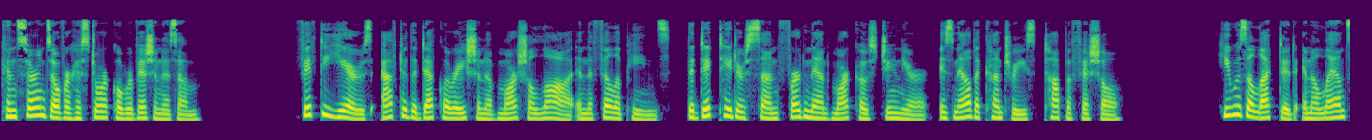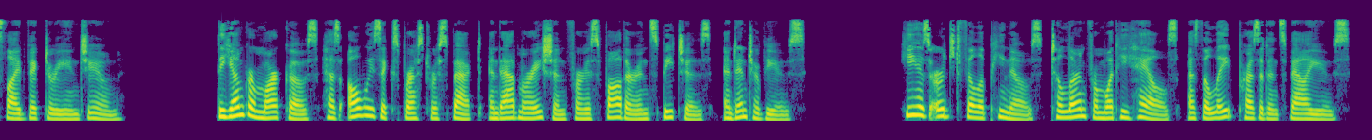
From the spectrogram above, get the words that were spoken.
Concerns over historical revisionism. Fifty years after the declaration of martial law in the Philippines, the dictator's son Ferdinand Marcos Jr. is now the country's top official. He was elected in a landslide victory in June. The younger Marcos has always expressed respect and admiration for his father in speeches and interviews. He has urged Filipinos to learn from what he hails as the late president's values.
